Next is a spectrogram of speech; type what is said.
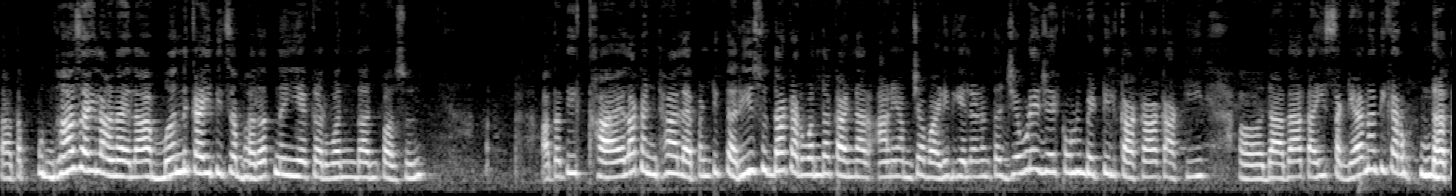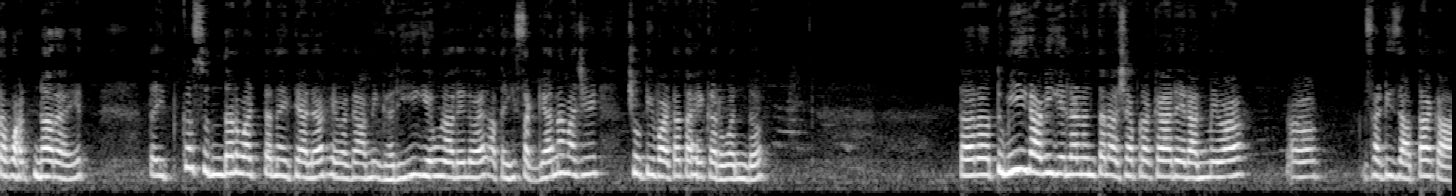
तर आता पुन्हा जाईल आणायला. मन काही तिचं भरत नाहीये करवंदांपासून. आता ती खायला कंठाळ आलाय पण ती तरी सुद्धा करवंद काढणार. आणि आमच्या वाडीत गेल्यानंतर जेवढे जे कोण भेटतील काका काकी दादा ताई सगळ्यांना ती करवंद आता वाटणार आहेत. तर इतकं सुंदर वाटतं नाही ते आल्यावर. हे बघा आम्ही घरीही घेऊन आलेलो आहे. आता ही सगळ्यांना माझी छोटी वाटत आहे करवंद. तर तुम्ही गावी गेल्यानंतर अशा प्रकारे रानमेवा साठी जाता का?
